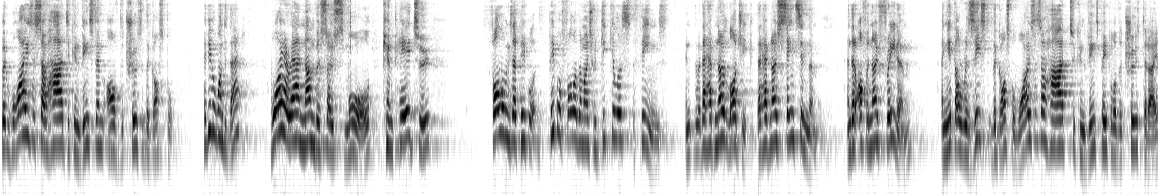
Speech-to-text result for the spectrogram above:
but why is it so hard to convince them of the truth of the gospel? Have you ever wondered that? Why are our numbers so small compared to followings that people people follow the most ridiculous things and that have no logic, that have no sense in them, and that offer no freedom, and yet they'll resist the gospel. Why is it so hard to convince people of the truth today?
